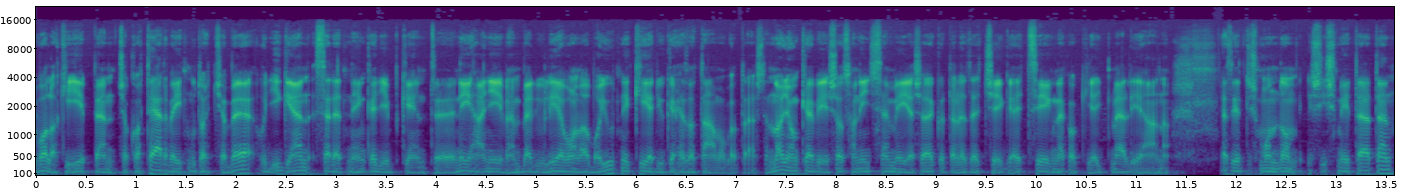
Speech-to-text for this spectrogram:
valaki éppen csak a terveit mutatja be, hogy igen, szeretnénk egyébként néhány éven belül élvonalba jutni, kérjük ehhez a támogatást. Nagyon kevés az, ha nincs személyes elkötelezettsége egy cégnek, aki egy mellé állna. Ezért is mondom, és ismételten,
